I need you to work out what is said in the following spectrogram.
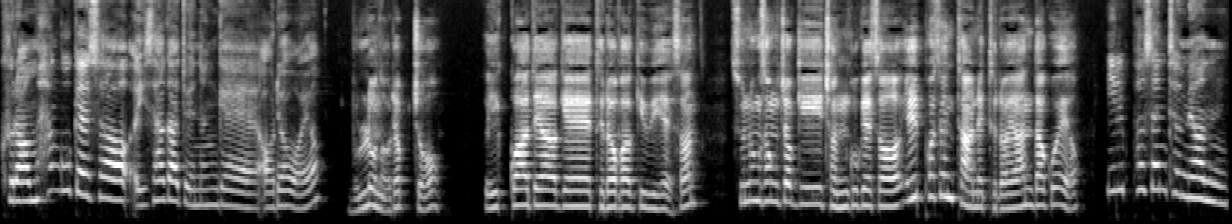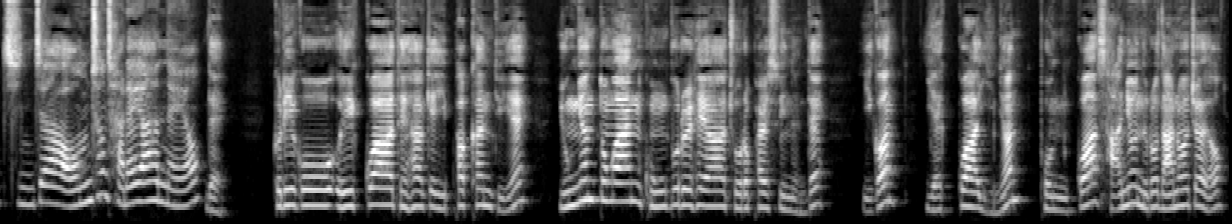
그럼 한국에서 의사가 되는 게 어려워요? 물론 어렵죠. 의과대학에 들어가기 위해선 수능 성적이 전국에서 1% 안에 들어야 한다고 해요. 1%면 진짜 엄청 잘해야 하네요. 네. 그리고 의과 대학에 입학한 뒤에 6년 동안 공부를 해야 졸업할 수 있는데 이건 예과 2년, 본과 4년으로 나눠져요.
